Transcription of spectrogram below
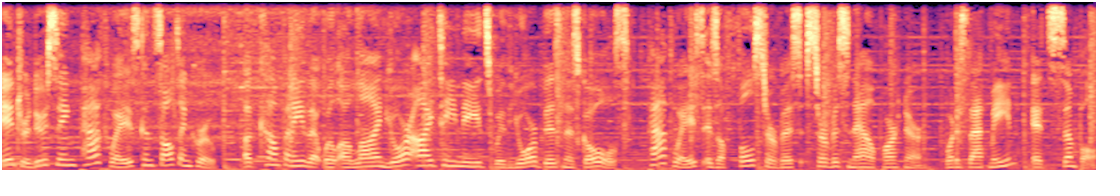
Introducing Pathways Consulting Group, a company that will align your IT needs with your business goals. Pathways is a full service ServiceNow partner. What does that mean? It's simple.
